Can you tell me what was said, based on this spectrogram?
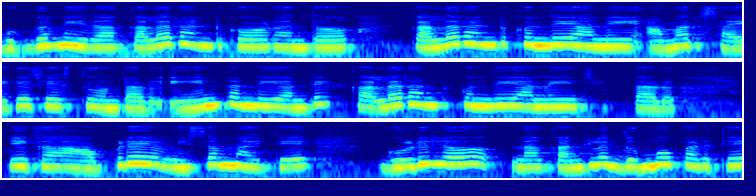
బుగ్గ మీద కలర్ అంటుకోవడంతో కలర్ అంటుకుంది అని అమర్ సైగ చేస్తూ ఉంటాడు. ఏంటండి అంటే కలర్ అంటుకుంది అని చెప్తాడు. ఇక అప్పుడే మిస్సమ్మ అయితే గుడిలో నా కంట్లో దుమ్ము పడితే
